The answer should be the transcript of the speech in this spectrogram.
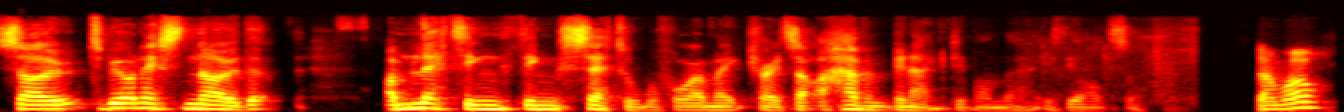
So to be honest, no, that I'm letting things settle before I make trades. So I haven't been active on there, is the answer. Dunwell.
